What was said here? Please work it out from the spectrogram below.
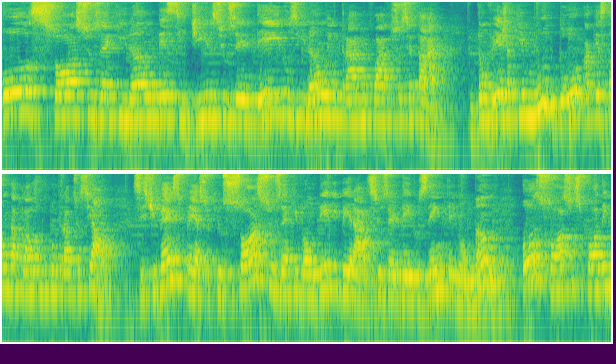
os sócios é que irão decidir se os herdeiros irão entrar no quadro societário. Então veja que mudou a questão da cláusula do contrato social. Se estiver expresso que os sócios é que vão deliberar se os herdeiros entrem ou não, os sócios podem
